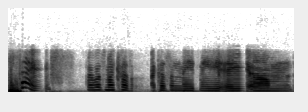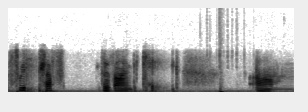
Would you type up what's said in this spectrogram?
Thanks. That was my cousin. My cousin made me a um, Swedish chef designed cake. Um,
